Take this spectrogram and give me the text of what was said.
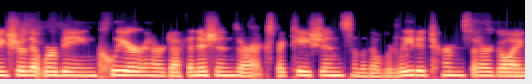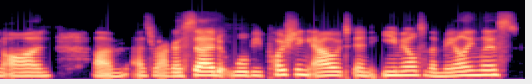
make sure that we're being clear in our definitions, our expectations, some of the related terms that are going on. Um, as Raga said, we'll be pushing out an email to the mailing list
